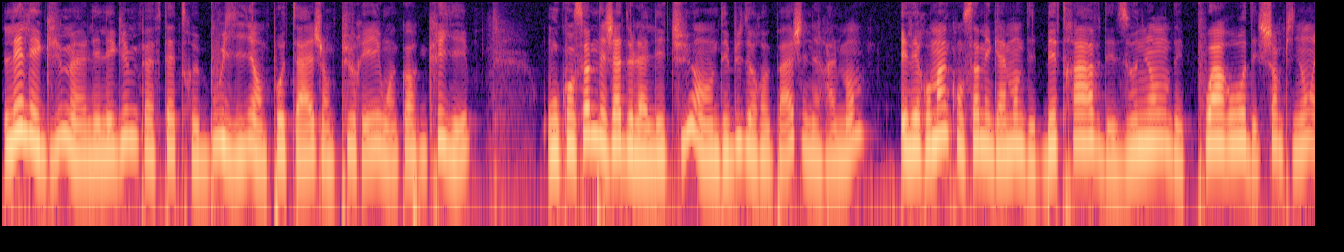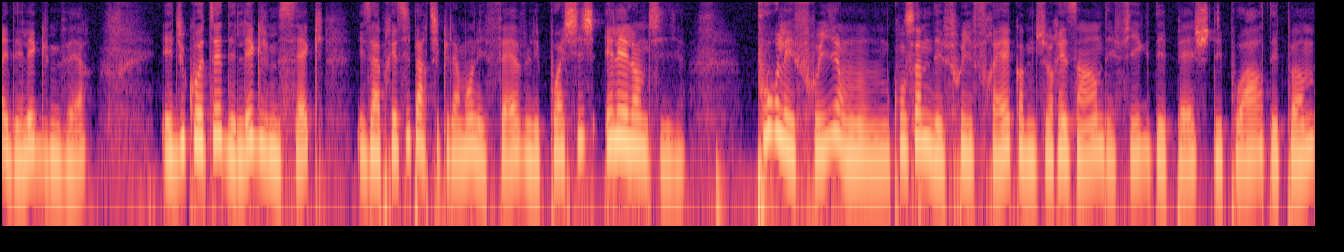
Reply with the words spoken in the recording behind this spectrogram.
les légumes, les légumes peuvent être bouillis, en potage, en purée ou encore grillés. On consomme déjà de la laitue en début de repas généralement. Et les Romains consomment également des betteraves, des oignons, des poireaux, des champignons et des légumes verts. Et du côté des légumes secs, ils apprécient particulièrement les fèves, les pois chiches et les lentilles. Pour les fruits, on consomme des fruits frais comme du raisin, des figues, des pêches, des poires, des pommes,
